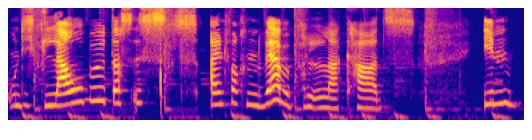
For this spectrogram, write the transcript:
Und ich glaube, das ist einfach ein Werbeplakat in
